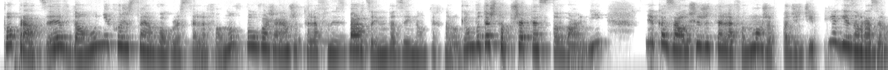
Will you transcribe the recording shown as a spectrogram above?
po pracy w domu nie korzystają w ogóle z telefonów, bo uważają, że telefon jest bardzo inwazyjną technologią, bo też to przetestowali i okazało się, że telefon może chodzić jak jedzą razem,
